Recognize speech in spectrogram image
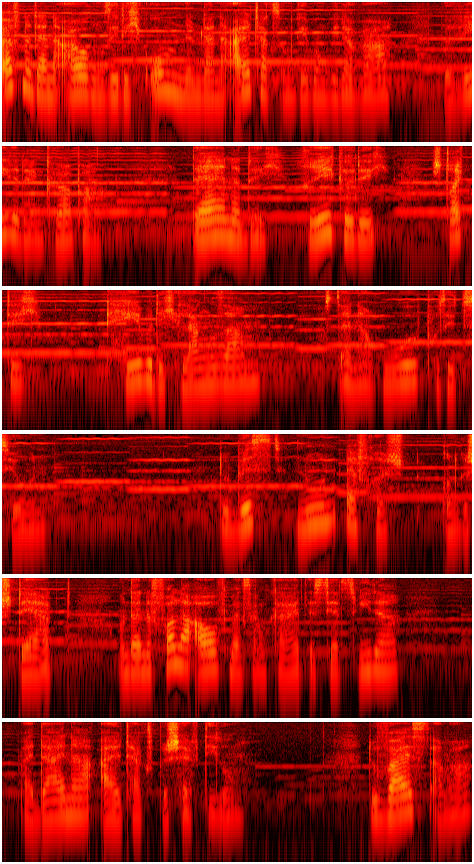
Öffne deine Augen, sieh dich um, nimm deine Alltagsumgebung wieder wahr, bewege deinen Körper, dehne dich, rekel dich, streck dich, hebe dich langsam aus deiner Ruheposition. Du bist nun erfrischt und gestärkt und deine volle Aufmerksamkeit ist jetzt wieder bei deiner Alltagsbeschäftigung. Du weißt aber,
